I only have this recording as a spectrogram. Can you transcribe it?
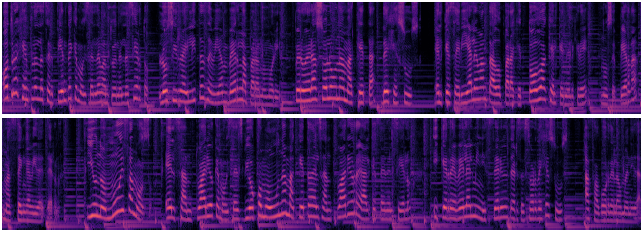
Otro ejemplo es la serpiente que Moisés levantó en el desierto. Los israelitas debían verla para no morir, pero era solo una maqueta de Jesús, el que sería levantado para que todo aquel que en él cree no se pierda, mas tenga vida eterna. Y uno muy famoso, el santuario que Moisés vio como una maqueta del santuario real que está en el cielo y que revela el ministerio intercesor de Jesús a favor de la humanidad.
